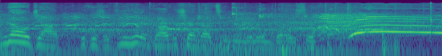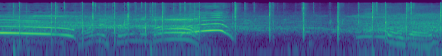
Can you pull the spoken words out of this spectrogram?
it. no, Dad, because if you hit a garbage can, that's to be really embarrassing. Turn the ball. Oh my God.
